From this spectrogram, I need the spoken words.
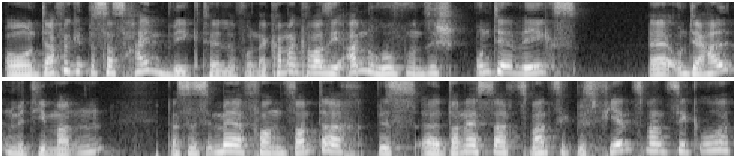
Und dafür gibt es das Heimwegtelefon. Da kann man quasi anrufen und sich unterwegs äh, unterhalten mit jemandem. Das ist immer von Sonntag bis äh, Donnerstag 20 bis 24 Uhr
